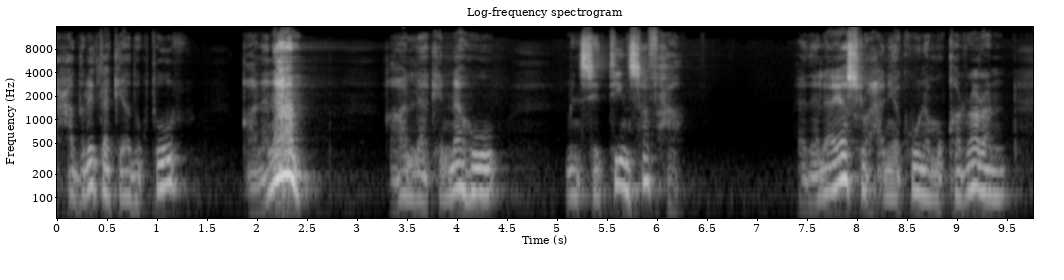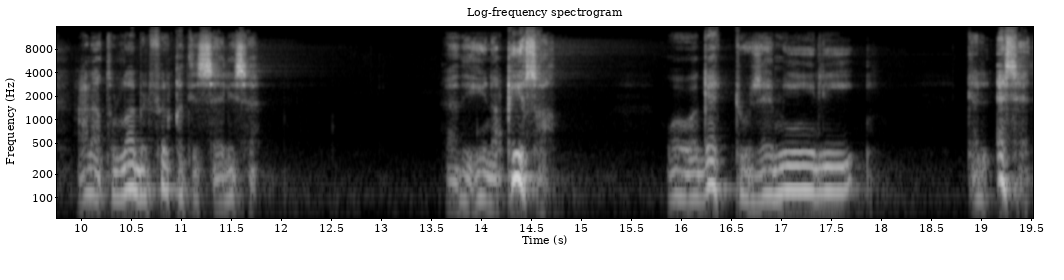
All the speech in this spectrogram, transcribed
حضرتك يا دكتور؟ قال نعم قال لكنه من ستين صفحة هذا لا يصلح أن يكون مقررا على طلاب الفرقة الثالثة. هذه نقيصة. ووجدت زميلي كالأسد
